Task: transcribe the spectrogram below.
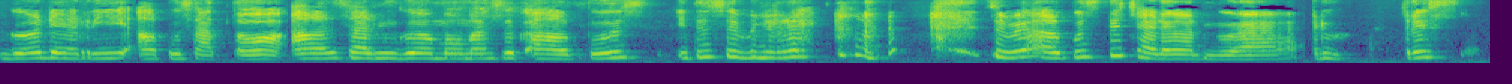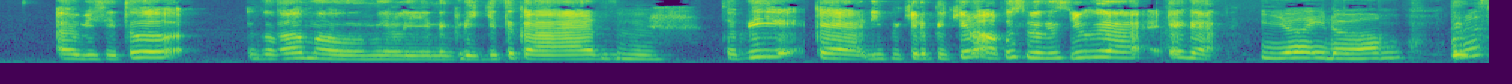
gue dari Alpus 1. Alasan gue mau masuk Alpus itu sebenarnya sebenarnya Alpus tuh cadangan gue. Aduh, terus abis itu gue mau milih negeri gitu kan. hmm. Tapi kayak dipikir-pikir Alpus bagus juga, ya gak? Iya iya dong Terus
